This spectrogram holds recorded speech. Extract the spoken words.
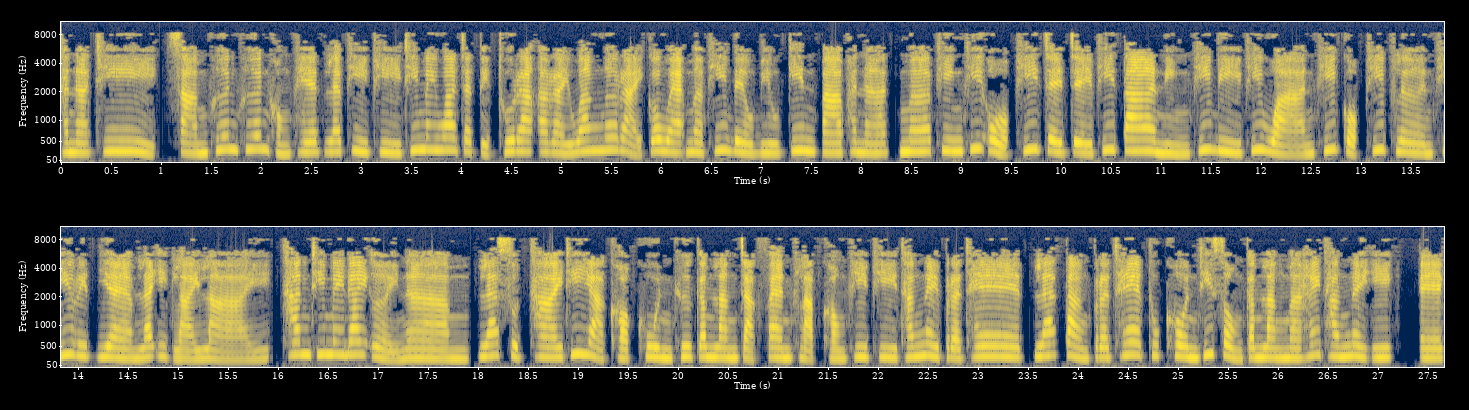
ขณะที่สามเพื่อนเพื่อนของเพชรและพีพีที่ไม่ว่าจะติดธุระอะไรว่างเมื่อไหร่ก็แวะมาพี่เบลบิวกินปาพนัทมาพิงพี่โอบพี่เจเจ พี่ต้าหนิงพี่บี พี่หวาน พี่กบพี่เพลิน พี่ริดแยมและอีกหลายหลายๆท่านที่ไม่ได้เอ่ยนาม และสุดท้ายที่อยากขอบคุณคือกำลังจากแฟนคลับของพีพีทั้งในประเทศ และต่างประเทศทุกคนที่ส่งกำลังมาให้ทั้งในอีก X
